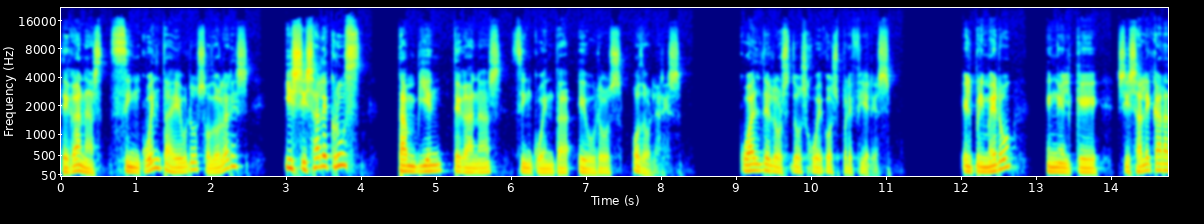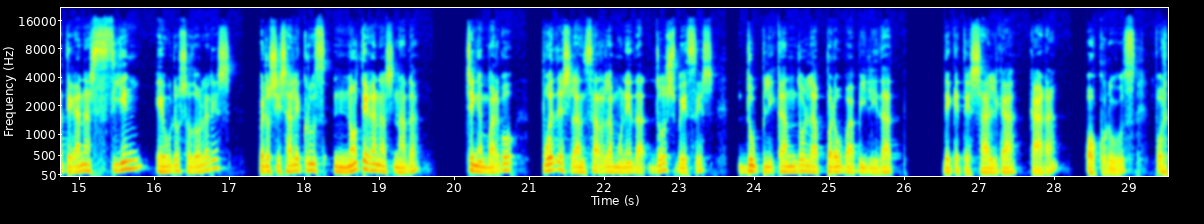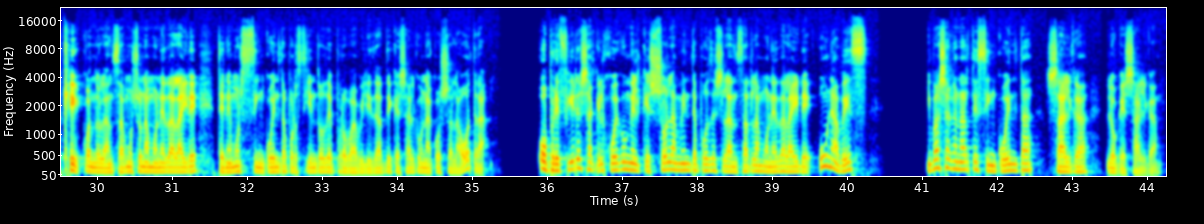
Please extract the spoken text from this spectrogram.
te ganas 50 euros o dólares y si sale cruz también te ganas 50 euros o dólares. ¿Cuál de los dos juegos prefieres? El primero, en el que si sale cara te ganas 100 euros o dólares, pero si sale cruz no te ganas nada. Sin embargo, puedes lanzar la moneda dos veces, duplicando la probabilidad de que te salga cara o cruz, porque cuando lanzamos una moneda al aire tenemos 50% de probabilidad de que salga una cosa a la otra. ¿O prefieres aquel juego en el que solamente puedes lanzar la moneda al aire una vez y vas a ganarte 50 salga lo que salga?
